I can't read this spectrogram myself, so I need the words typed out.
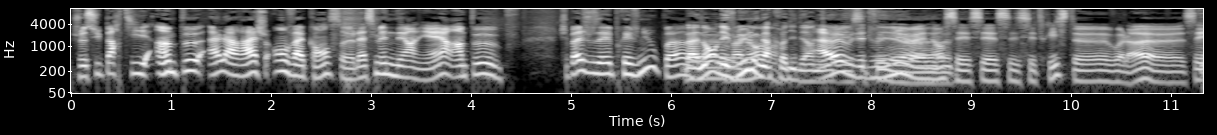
Je suis parti un peu à l'arrache en vacances euh, la semaine dernière, un peu. Je sais pas, je vous avais prévenu ou pas Bah non, on est Euh, bah venu le mercredi dernier. Ah ouais, vous êtes venu. ouais, euh, non, c'est c'est c'est c'est triste. euh, voilà, euh, c'est.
